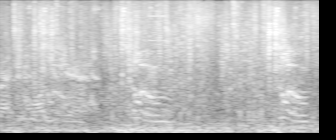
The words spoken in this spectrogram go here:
distracted while you can. Globe! Globe!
